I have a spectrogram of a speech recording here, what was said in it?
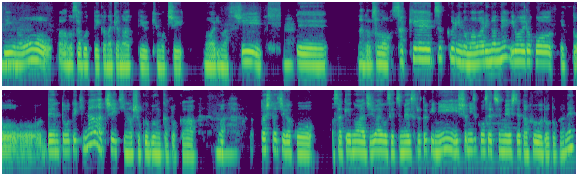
っていうのをあの探っていかなきゃなっていう気持ちもありますし、で、なんだろう、その酒造りの周りのね、いろいろこう、えっと、伝統的な地域の食文化とか、まあ、私たちがこう、お酒の味わいを説明するときに一緒にこう説明してた風土とかね、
